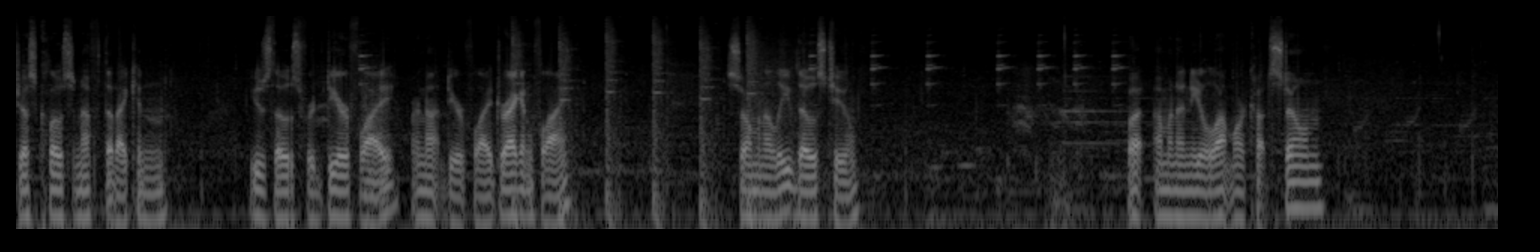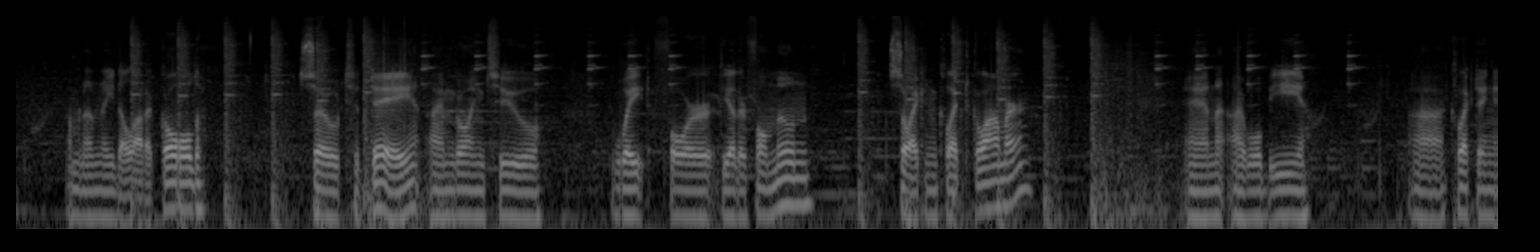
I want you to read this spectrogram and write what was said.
just close enough that I can use those for deer fly, or not deer fly, dragonfly. So I'm going to leave those two. But I'm going to need a lot more cut stone. I'm going to need a lot of gold. So today I'm going to wait for the other full moon so I can collect Glommer. And I will be uh, collecting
